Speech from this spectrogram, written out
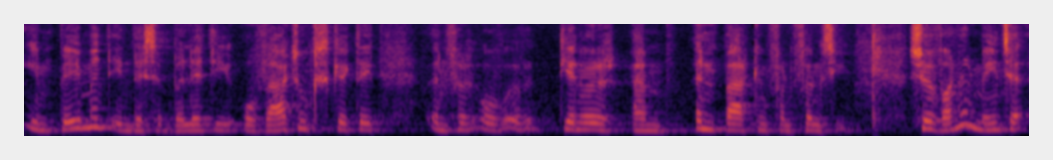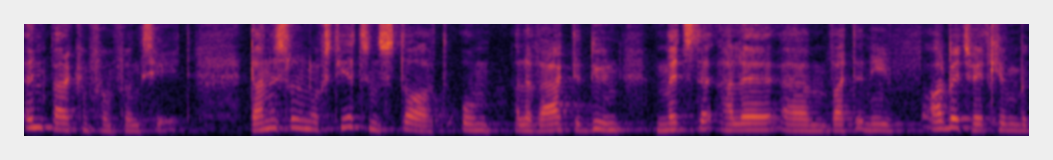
impairment en disability of werksongeskiktheid in of teenoor 'n um, inperking van funksie. So wanneer mense inperking van funksie het, dan is hulle nog steeds in staat om hulle werk te doen mits hulle ehm um, wat in die arbeidswetgewing be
